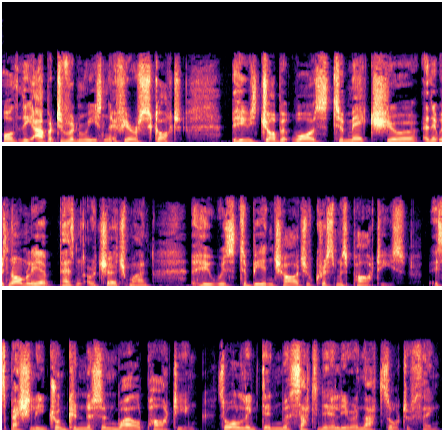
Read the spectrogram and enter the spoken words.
or the Abbot of Unreason, if you're a Scot, whose job it was to make sure, and it was normally a peasant or a churchman, who was to be in charge of Christmas parties, especially drunkenness and wild partying. So all linked in with Saturnalia and that sort of thing.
